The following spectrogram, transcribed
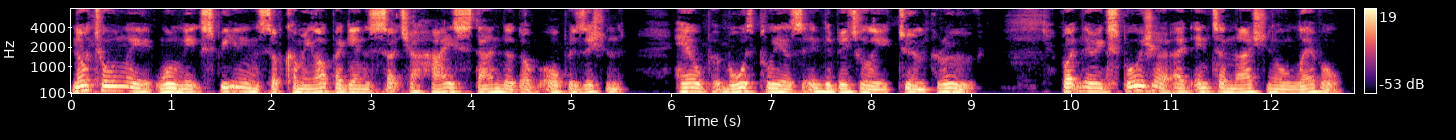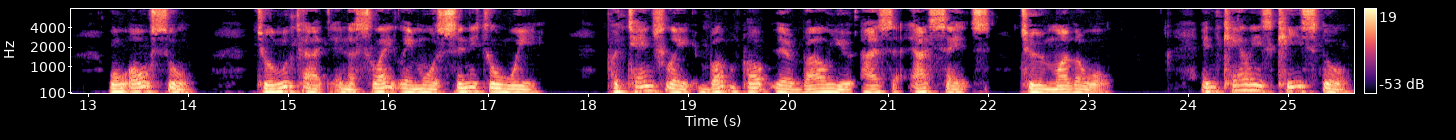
Not only will the experience of coming up against such a high standard of opposition help both players individually to improve, but their exposure at international level will also to look at in a slightly more cynical way, potentially bump up their value as assets to Motherwell. In Kelly's case though,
